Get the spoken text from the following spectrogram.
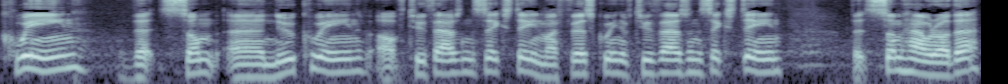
queen that some uh, new queen of 2016, my first queen of 2016, that somehow or other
